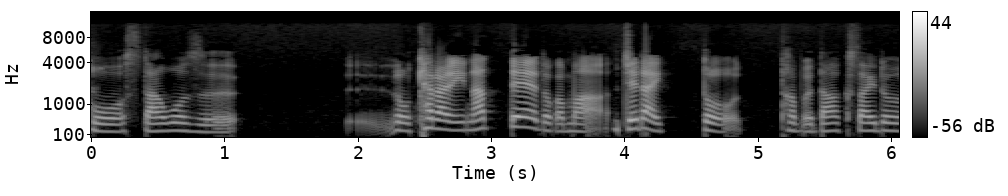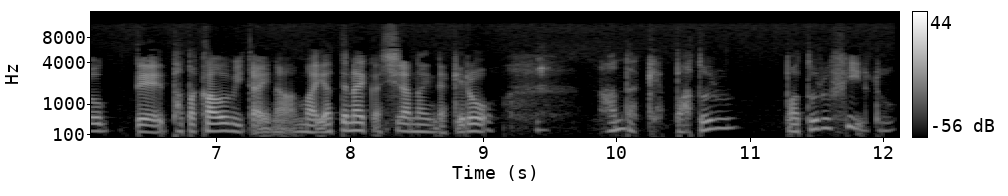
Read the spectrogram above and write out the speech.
こう、スター・ウォーズのキャラになってとか、まあ、ジェダイと多分ダークサイドで戦うみたいな、まあ、やってないから知らないんだけど、なんだっけ、バトル、バトルフィールド？うん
